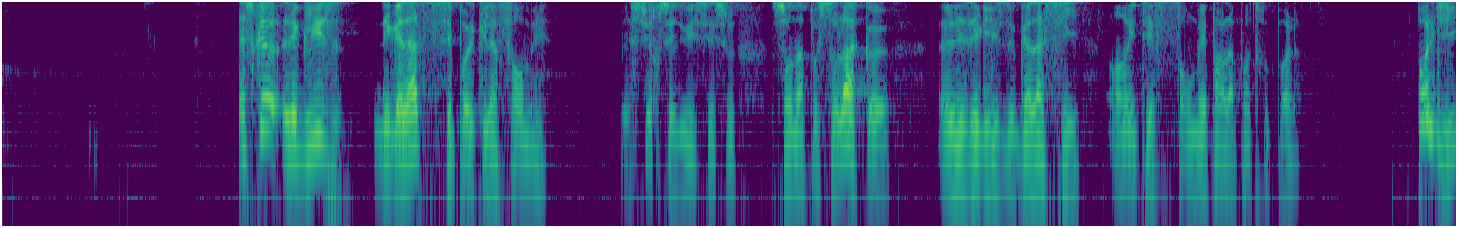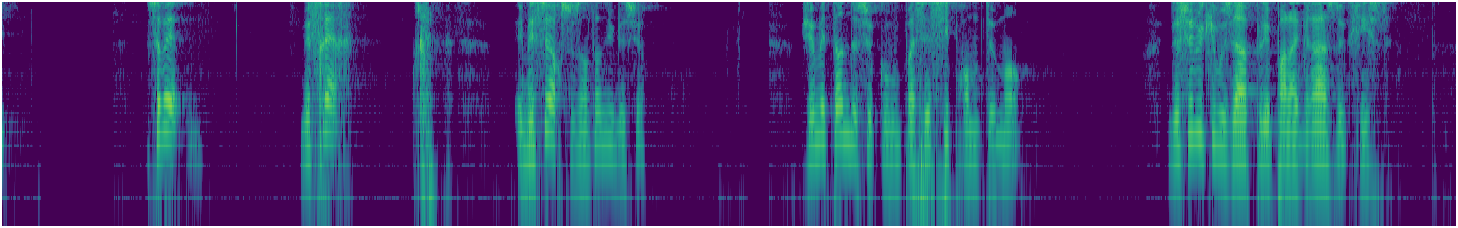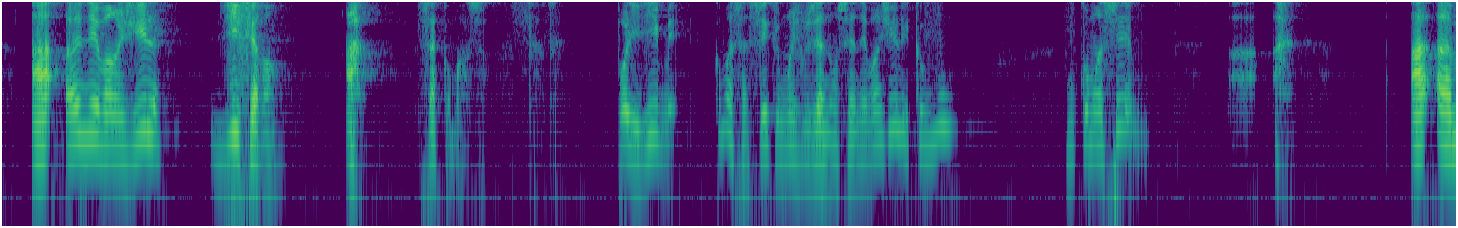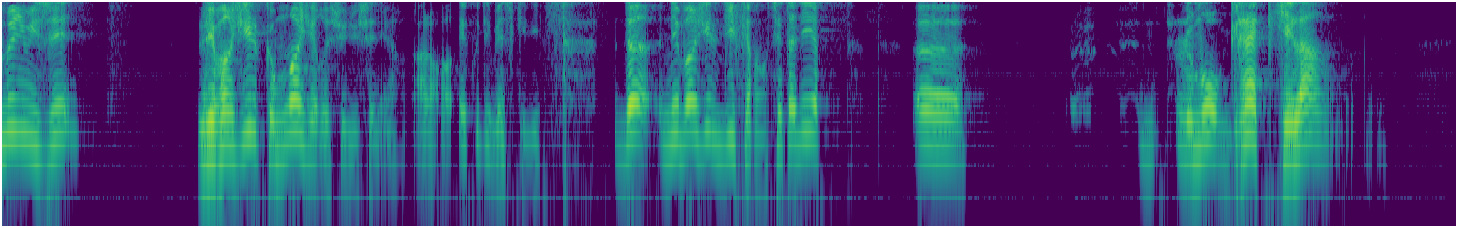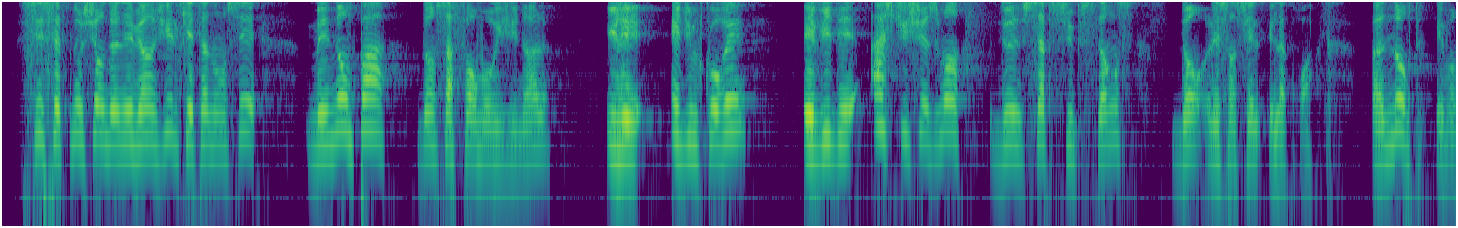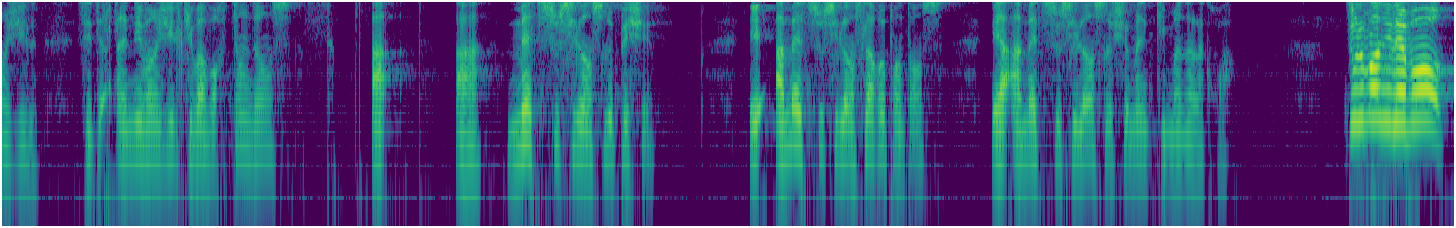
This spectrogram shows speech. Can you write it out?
est-ce que l'église des Galates, c'est Paul qui l'a formée? Bien sûr, c'est lui, c'est sous son apostolat que les églises de Galatie ont été formées par l'apôtre Paul. Paul dit, vous savez, mes frères et mes sœurs, sous-entendu bien sûr, je m'étonne de ce que vous passez si promptement de celui qui vous a appelé par la grâce de Christ à un évangile différent ça commence. Paul il dit, mais comment ça se fait que moi je vous ai annoncé un évangile et que vous, vous commencez à, menuiser l'évangile que moi j'ai reçu du Seigneur? Alors écoutez bien ce qu'il dit. D'un évangile différent, c'est-à-dire euh, le mot grec qui est là, c'est cette notion d'un évangile qui est annoncé, mais non pas dans sa forme originale, il est édulcoré et vidé astucieusement de sa substance dont l'essentiel est la croix. Un autre évangile, c'est un évangile qui va avoir tendance à, à mettre sous silence le péché et à mettre sous silence la repentance et à, mettre sous silence le chemin qui mène à la croix. Tout le monde il est beau,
